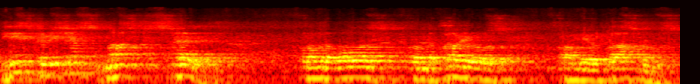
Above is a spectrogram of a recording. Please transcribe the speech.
these traditions must smell from the walls, from the corridors, from your classrooms,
